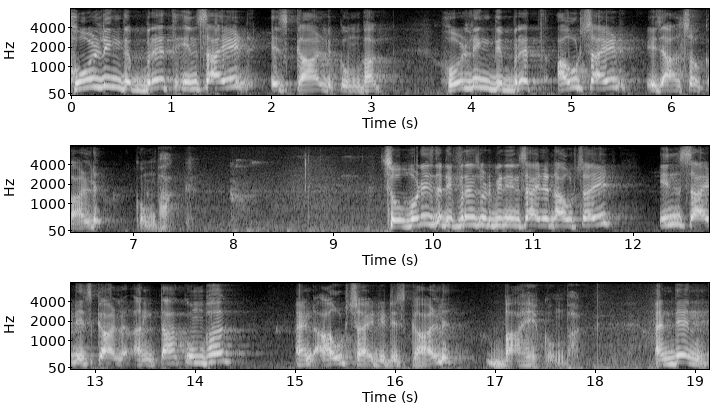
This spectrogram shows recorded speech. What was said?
Holding the breath inside is called kumbhak. holding the breath outside is also called kumbhak. So what is the difference between inside and outside? Inside is called anta kumbhak and outside it is called bahe kumbhak. And then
